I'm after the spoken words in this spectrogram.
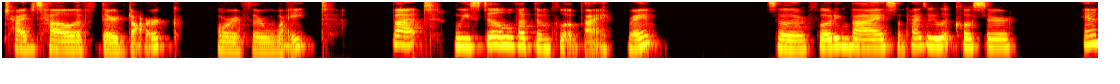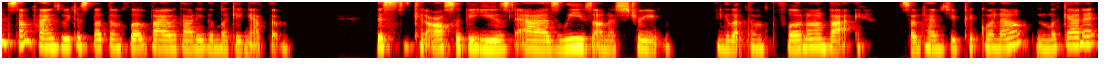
try to tell if they're dark or if they're white, but we still let them float by, right? So they're floating by. Sometimes we look closer, and sometimes we just let them float by without even looking at them. This can also be used as leaves on a stream. You let them float on by. Sometimes you pick one out and look at it,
